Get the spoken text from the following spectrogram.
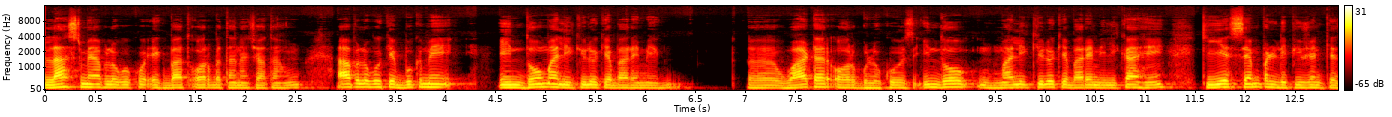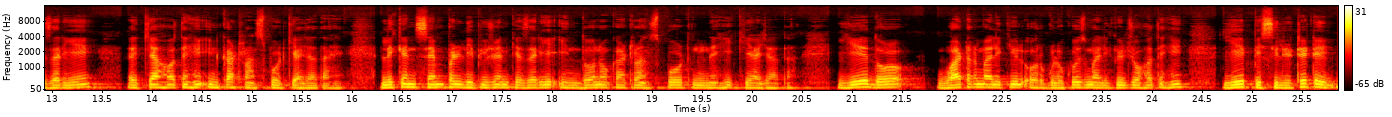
लास्ट में आप लोगों को एक बात और बताना चाहता हूँ। आप लोगों के बुक में इन दो मालिक्यूलों के बारे में वाटर और ग्लूकोज, इन दो मालिक्यूलों के बारे में लिखा है कि ये सैंपल डिफ्यूजन के ज़रिए क्या होते हैं, इनका ट्रांसपोर्ट किया जाता है। लेकिन सैंपल डिफ्यूजन के ज़रिए इन दोनों का ट्रांसपोर्ट नहीं किया जाता। ये दो वाटर मालिक्यूल और ग्लूकोज मालिक्यूल जो होते हैं, ये पिसिलिटेटेड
